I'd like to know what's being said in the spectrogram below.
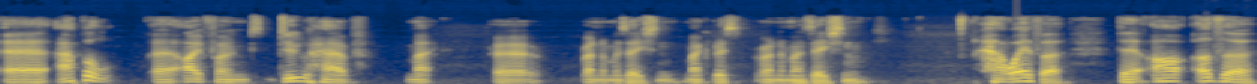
Uh, Apple uh, iPhones do have Mac uh, randomization, MAC address randomization. However, there are other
